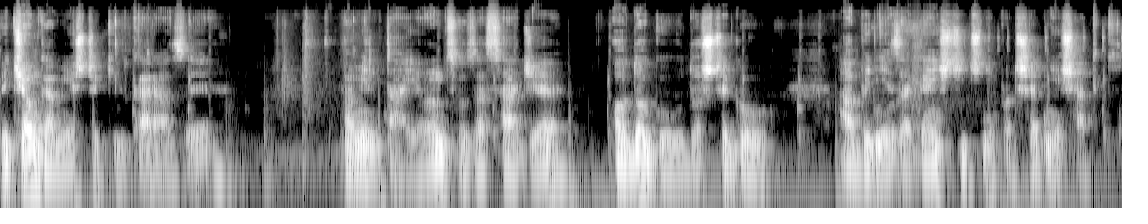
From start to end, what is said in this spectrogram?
Wyciągam jeszcze kilka razy, pamiętając o zasadzie od ogółu do szczegółu, aby nie zagęścić niepotrzebnie siatki.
